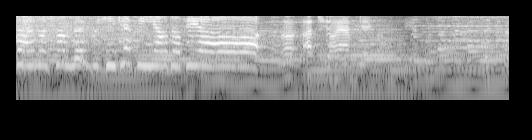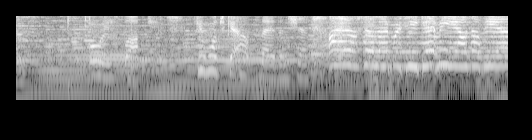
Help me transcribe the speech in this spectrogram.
I'm a celebrity, get me out of here! Uh, actually, I am getting out of here. Makes sense. Always block. If you want to get out there, then share. I am a celebrity, get me out of here!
